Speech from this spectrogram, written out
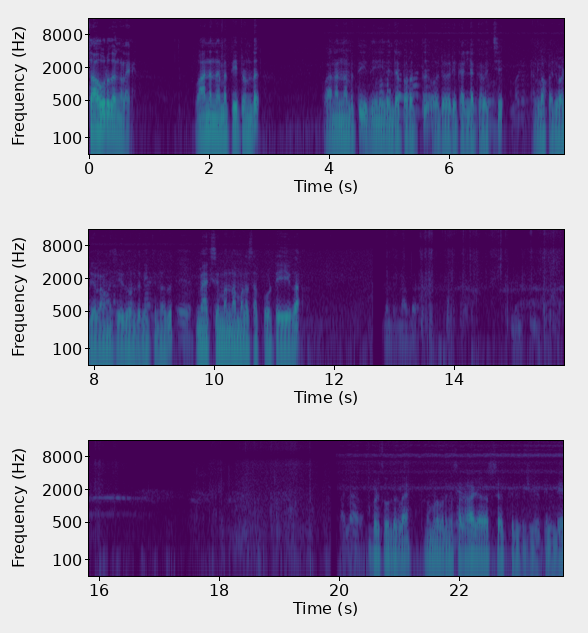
സൗഹൃദങ്ങളെ വാനം നിമത്തിയിട്ടുണ്ട്. വാനം നിമത്തി ഇതിന് ഇതിന്റെ പുറത്ത് ഓരോരു കല്ലൊക്കെ വെച്ച് ഉള്ള പരിപാടികളാണ് ചെയ്തുകൊണ്ട് നിൽക്കുന്നത്. മാക്സിമം നമ്മളെ സപ്പോർട്ട് ചെയ്യുക. ഇപ്പോൾ സുഹൃത്തുക്കളെ നമ്മൾ പറഞ്ഞ സഹായകർഷത്തിന്റെ വീട്ടിന്റെ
